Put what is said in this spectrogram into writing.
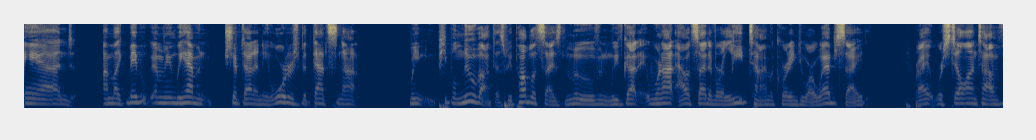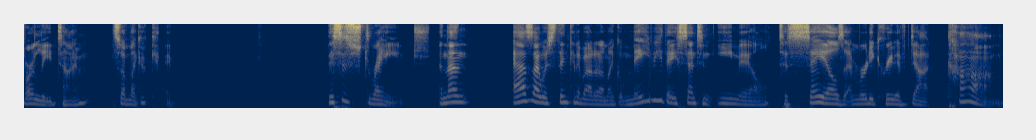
And I'm like, maybe, I mean, we haven't shipped out any orders, but that's not, we, people knew about this. We publicized the move and we've got, we're not outside of our lead time according to our website, right? We're still on top of our lead time. So I'm like, okay, this is strange. And then as I was thinking about it, I'm like, well, maybe they sent an email to sales at murdycreative.com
